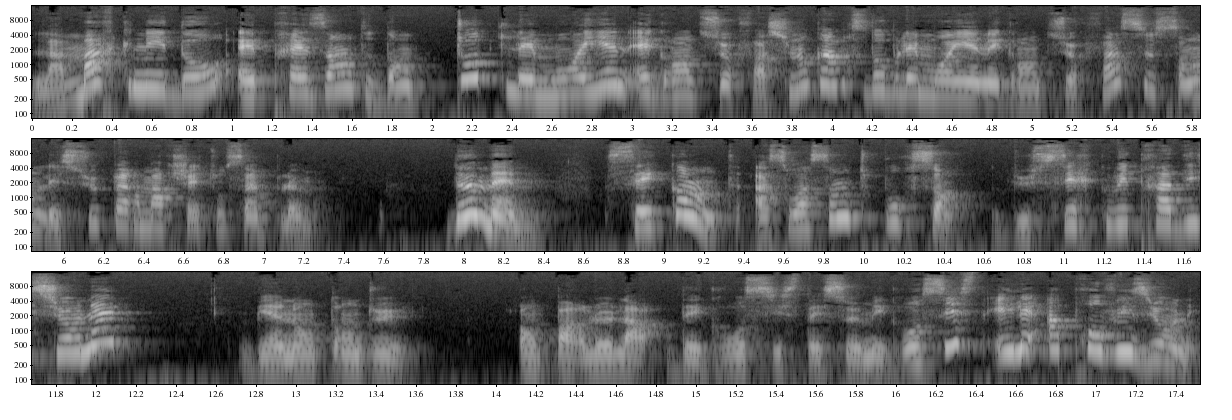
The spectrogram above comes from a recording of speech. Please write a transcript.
la marque Nido est présente dans toutes les moyennes et grandes surfaces. Nous, quand les moyennes et grandes surfaces, ce sont les supermarchés tout simplement. De même, 50 à 60% du circuit traditionnel, bien entendu, on parle là des grossistes et semi-grossistes, il est approvisionné.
